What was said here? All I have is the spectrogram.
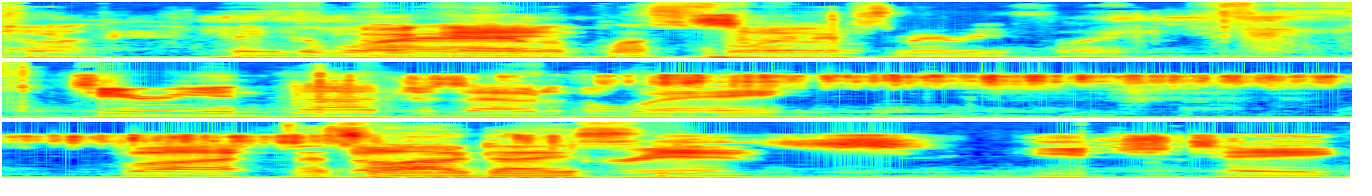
Can't think of why I have a Okay, plus four so- next to my reflex. Tyrion dodges out of the way, but That's a lot of Dog and dice. Grizz each take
